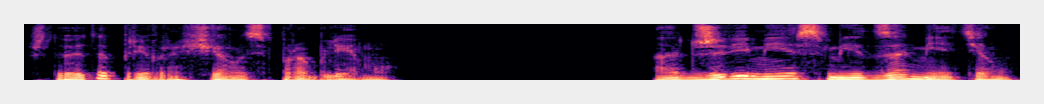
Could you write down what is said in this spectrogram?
что это превращалось в проблему. А Джеремия Смит заметил.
